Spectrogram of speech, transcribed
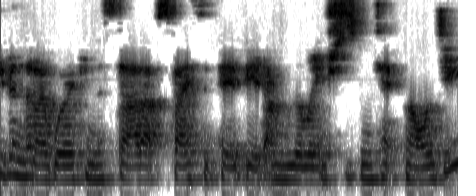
given that I work in the startup space a fair bit, I'm really interested in technology.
